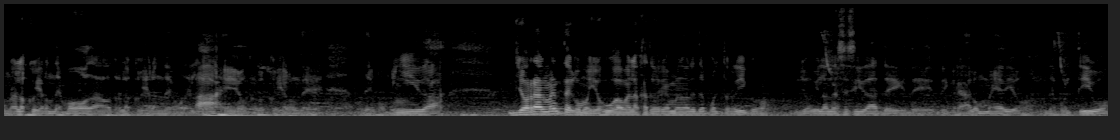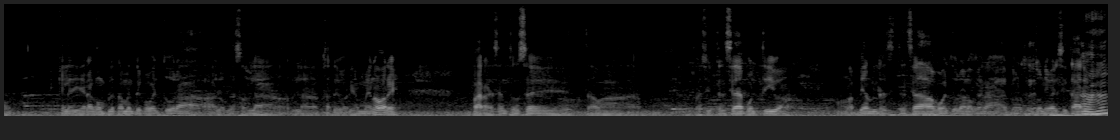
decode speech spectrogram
unas las cogieron de moda, otros las cogieron de modelaje, otros las cogieron de, de comida. Yo realmente, como yo jugaba en las categorías menores de Puerto Rico, yo vi la necesidad de, de- de crear un medio deportivo que le diera completamente cobertura a lo que son la- las categorías menores. Para ese entonces estaba Resistencia Deportiva, más bien Resistencia daba cobertura a lo que era el baloncesto universitario. Ajá.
